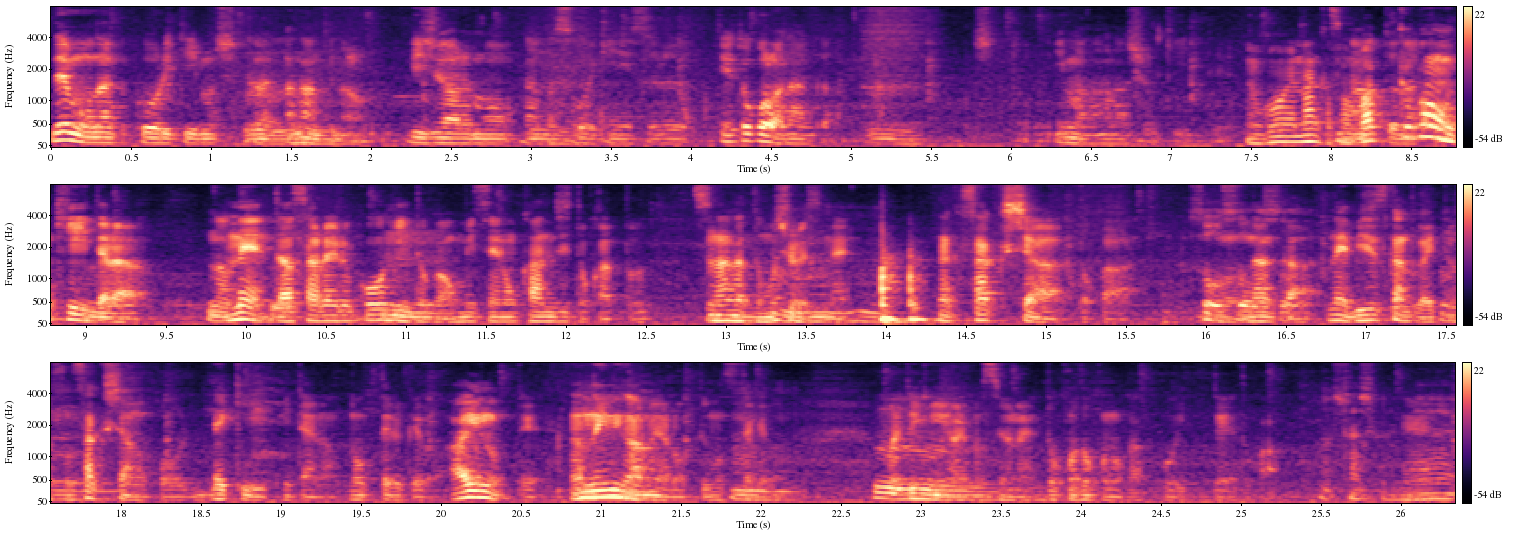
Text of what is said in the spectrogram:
でもなんかクオリティもしっかり、うん。あなんていうの？ビジュアルもなんかすごい気にするっていうところはなんか、ちょっと今の話を聞いてごめんなんかそのバックボーン聞いたらうん。ね出されるコーヒーとかお店の感じとかとつながって面白いですね。うん。うん。なんか作者とかそうそうそう。なんかね美術館とか行って作者のこう歴みたいなの載ってるけどああいうのって何の意味があるんやろって思ってたけどうん。これ的にありますよね。どこどこの学校行ってとか。確確かにね。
